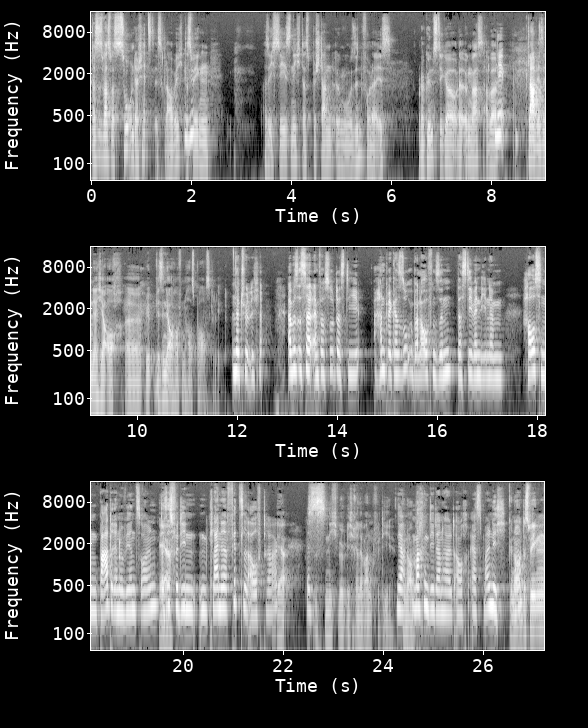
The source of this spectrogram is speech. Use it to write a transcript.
Das ist was, was so unterschätzt ist, glaube ich. Mhm. Deswegen, also ich sehe es nicht, dass Bestand irgendwo sinnvoller ist oder günstiger oder irgendwas, aber nee. klar, wir sind ja hier auch, äh, wir, wir sind ja auch auf den Hausbau ausgelegt. Natürlich, ja. Aber es ist halt einfach so, dass die Handwerker so überlaufen sind, dass die, wenn die in einem Haus ein Bad renovieren sollen, das ist für die ein, ein kleiner Fitzelauftrag. Ja. Das, das, ist nicht wirklich relevant für die. Ja, genau. machen die dann halt auch erstmal nicht. Genau, ne? und deswegen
